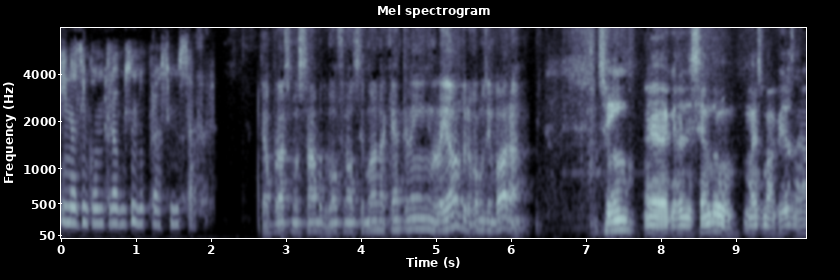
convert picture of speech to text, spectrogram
e nos encontramos no próximo sábado. Até o próximo sábado, bom final de semana. Kathleen, Leandro, vamos embora? Sim, é, agradecendo mais uma vez, né,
